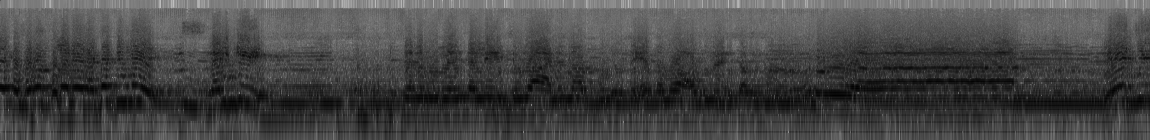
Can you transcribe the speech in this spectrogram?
సిద్ధోదరి యొక్క శిరస్సులోనే రగ్గట్టింది నరికి శరము వెంటలే శివాలినప్పుడు సేతము అవునంకమ్మా లేచి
